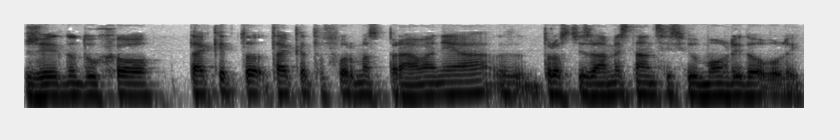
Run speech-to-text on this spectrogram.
že jednoducho takéto, takáto forma správania e, proste zamestnanci si ju mohli dovoliť.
